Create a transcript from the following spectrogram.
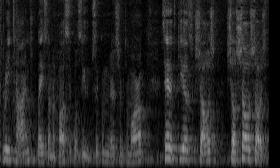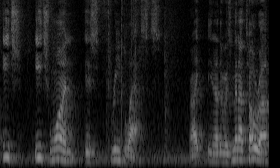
three times based on the pasuk. We'll see the psukim from tomorrow. Seder Tkiyos Shalosh Shal Shalosh Shalosh. Each each one is three blasts, right? In other words, Minat Torah,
